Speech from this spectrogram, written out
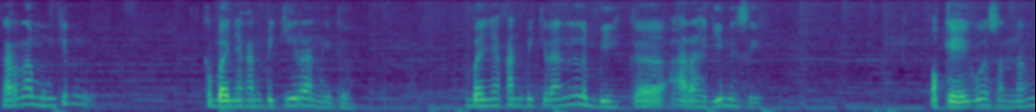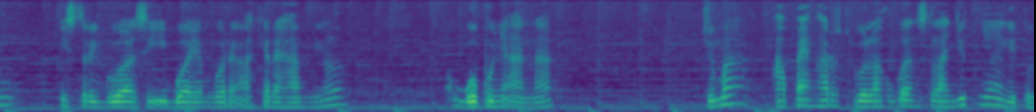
Karena mungkin kebanyakan pikiran gitu. Kebanyakan pikirannya lebih ke arah gini sih. Oke, gue seneng istri gue si ibu ayam goreng akhirnya hamil. Gue punya anak, cuma apa yang harus gue lakukan selanjutnya gitu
